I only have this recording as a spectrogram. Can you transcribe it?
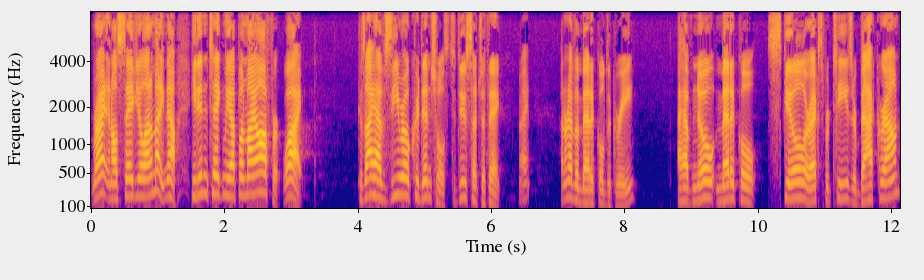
right? And I'll save you a lot of money. Now, he didn't take me up on my offer. Why? Because I have zero credentials to do such a thing, right? I don't have a medical degree. I have no medical skill or expertise or background.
